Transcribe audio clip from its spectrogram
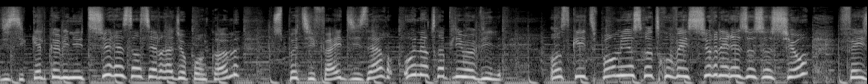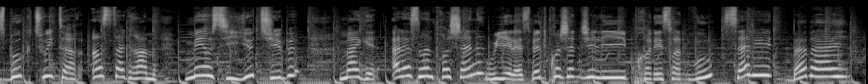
d'ici quelques minutes sur essentielradio.com, Spotify, Deezer ou notre appli mobile. On se quitte pour mieux se retrouver sur les réseaux sociaux, Facebook, Twitter, Instagram, mais aussi YouTube. Mag, à la semaine prochaine. Oui, à la semaine prochaine Julie. Prenez soin de vous. Salut. Bye bye.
